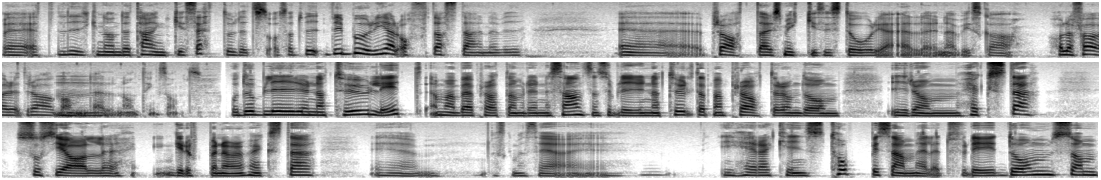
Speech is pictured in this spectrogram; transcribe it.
Eh, ett liknande tankesätt och lite så. Så vi, vi börjar oftast där när vi eh, pratar smyckeshistoria eller när vi ska hålla föredrag om Mm. det eller någonting sånt. Och då blir det naturligt, om man börjar prata om renässansen, så blir det naturligt att man pratar om dem i de högsta socialgrupperna, de högsta, eh, vad ska man säga, eh, i hierarkins topp i samhället. För det är de som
